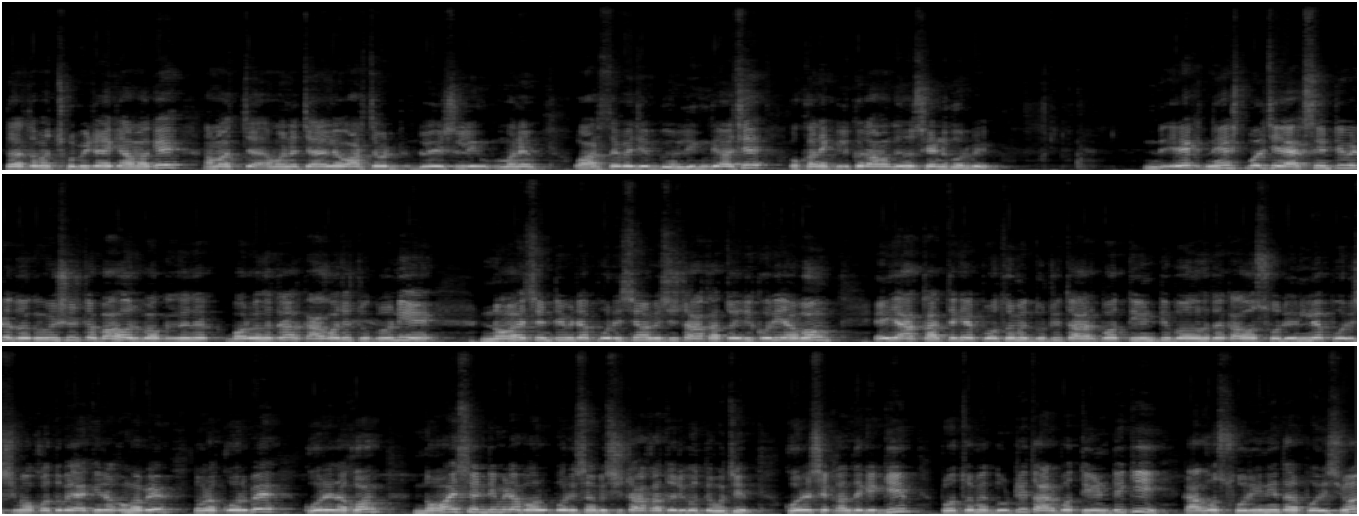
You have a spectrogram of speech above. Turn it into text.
তাহলে তোমার ছবিটাকে আমাকে আমার মানে চ্যানেলে হোয়াটসঅ্যাপে প্লেলিস্ট লিঙ্ক মানে হোয়াটসঅ্যাপে যে লিঙ্ক দেওয়া আছে, ওখানে ক্লিক করে আমাকে কিন্তু সেন্ড করবে। নেক্সট বলছে, এক সেন্টিমিটার দৈর্ঘ্য বিশিষ্ট বাহুর বর্গক্ষেত্র কাগজের টুকরো নিয়ে নয় সেন্টিমিটার পরিসীমা বিশিষ্ট আকার তৈরি করি এবং এই আকার থেকে প্রথমে দুটি, তারপর তিনটি বর্গক্ষেত্রের কাগজ সরিয়ে নিলে পরিসীমা কত একই রকমভাবে তোমরা করবে, করে দেখো। নয় সেন্টিমিটার পরিসীমা বিশিষ্ট আকার তৈরি করতে বলছে। করে সেখান থেকে কি? প্রথমে দুটি, তারপর তিনটি কি? কাগজ সরিয়ে নিয়ে তার পরিসীমা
